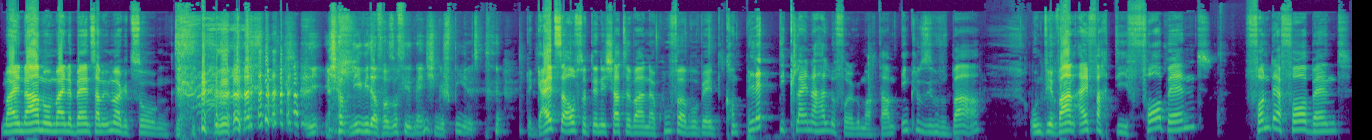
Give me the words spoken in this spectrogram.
Mein Name und meine Bands haben immer gezogen. Ich habe nie wieder vor so vielen Menschen gespielt. Der geilste Auftritt, den ich hatte, war in der Kufa, wo wir komplett die kleine Halle voll gemacht haben, inklusive Bar. Und wir waren einfach die Vorband von der Vorband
